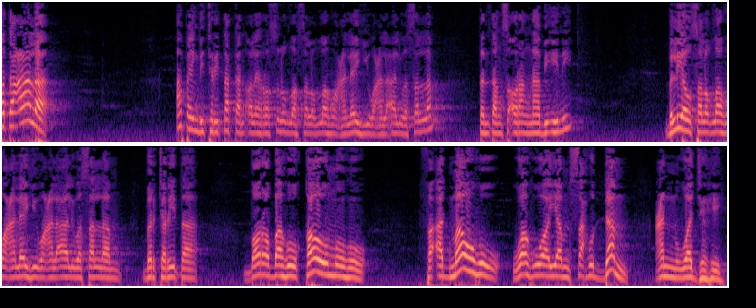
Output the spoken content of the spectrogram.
wa taala. Apa yang diceritakan oleh Rasulullah sallallahu alaihi wa ala alihi wasallam tentang seorang nabi ini? Beliau sallallahu alaihi wa ala alihi wasallam bercerita darabahu qaumuhu fa'admauhu wa huwa yamsahu dam an wajhi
